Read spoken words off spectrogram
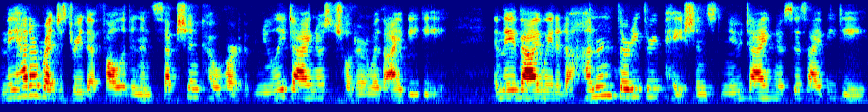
and they had a registry that followed an inception cohort of newly diagnosed children with IBD and they evaluated 133 patients new diagnosis IBD,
